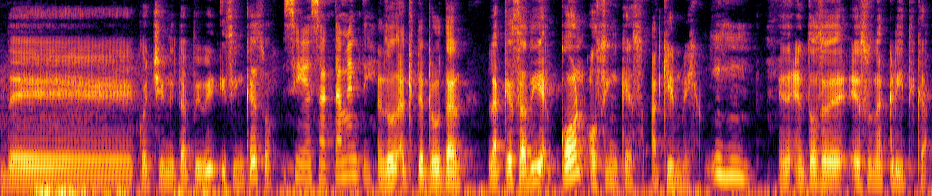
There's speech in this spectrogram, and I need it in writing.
de cochinita pibil y sin queso. Sí, exactamente. Entonces aquí te preguntan, ¿la quesadilla con o sin queso aquí en México? Entonces es una crítica.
